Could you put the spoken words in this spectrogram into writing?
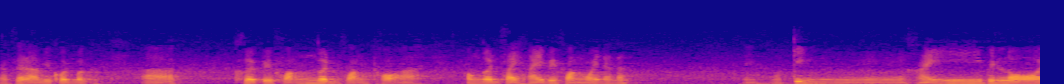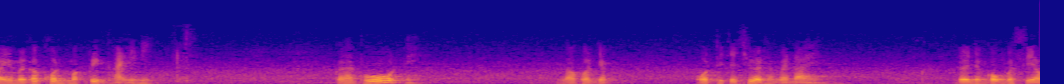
ลักษณะมีคนมา เคยไปฝังเงินฝังทอเอาเงินใส่ไหไปฝังไว้นั่นนะมากิ้งไหเป็นรอยเหมือนกับคนมากลิ้งไหนี่กานพูดนี่ เราก็จะอดที่จะเชื่อทำไม่ได้เดินยังกงกับเสียว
